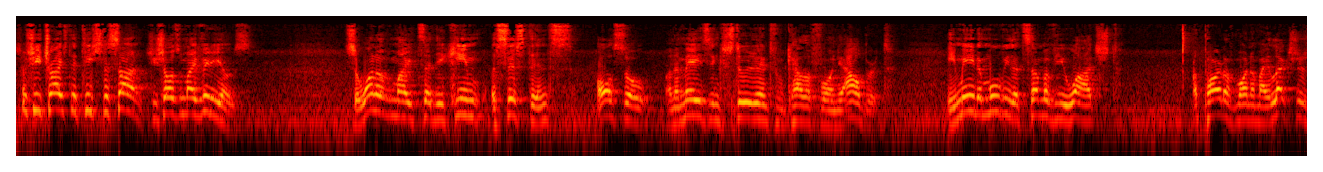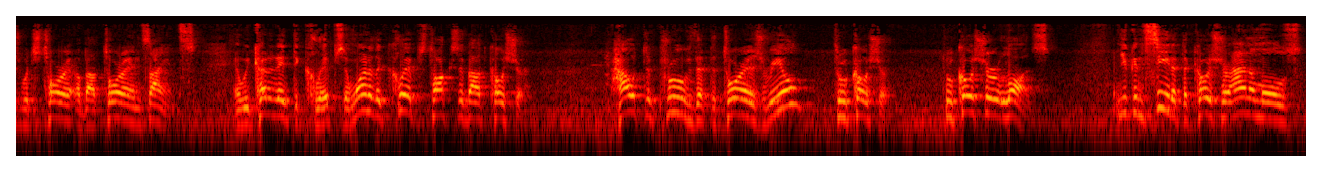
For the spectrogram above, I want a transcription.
So she tries to teach the son. She shows him my videos. So one of my tzaddikim assistants, also an amazing student from California, Albert, he made a movie that some of you watched, a part of one of my lectures, which Torah about Torah and science. And we cut it into clips, and one of the clips talks about kosher. How to prove that the Torah is real? Through kosher. Through kosher laws. And you can see that the kosher animals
